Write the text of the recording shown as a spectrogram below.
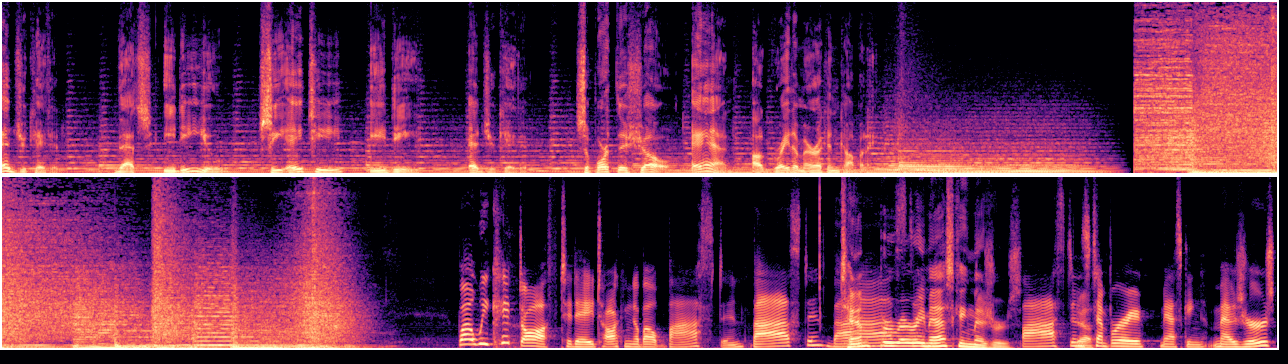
EDUCATED. That's E D U C A T E D. Educated. Support this show and a great American company. Well, we kicked off today talking about Boston. Boston. Boston. Temporary masking measures. Boston's Yeah. temporary masking measures.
